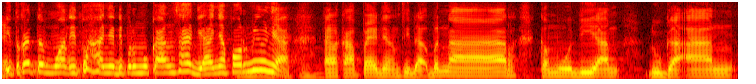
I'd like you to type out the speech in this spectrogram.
Ya. Itu kan temuan itu hanya di permukaan saja, hanya formilnya. Mm-hmm. LKPN yang tidak benar, kemudian dugaan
